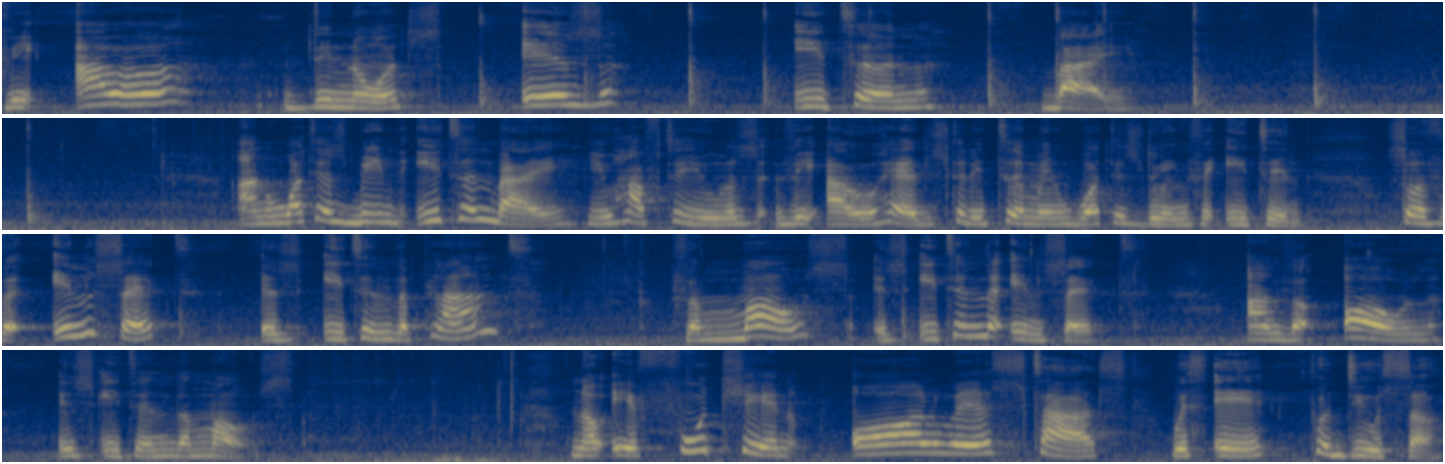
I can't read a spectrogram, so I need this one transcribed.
The arrow denotes is eaten by. And what is being eaten by, you have to use the arrowheads to determine what is doing the eating. So the insect is eating the plant, the mouse is eating the insect, and the owl is eating the mouse. Now a food chain always starts with a producer.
